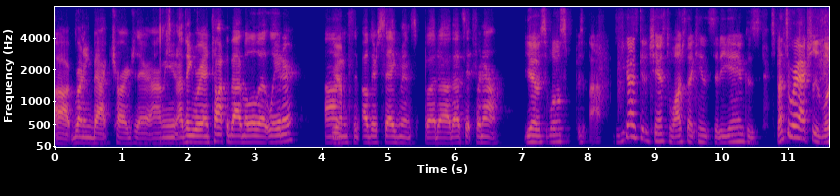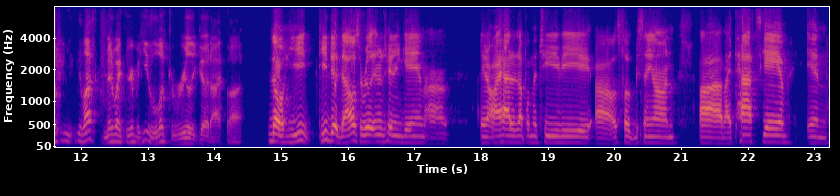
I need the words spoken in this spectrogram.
uh, running back charge there. I mean, I think we're going to talk about him a little bit later um, Yeah. in some other segments, but uh, that's it for now. Yeah, well, uh, did you guys get a chance to watch that Kansas City game? Because Spencer Ware actually looked, he left midway through, but he looked really good, I thought. No, he he did. That was a really entertaining game. Uh, you know, I had it up on the TV. Uh, I was focusing on uh, my Pats game in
